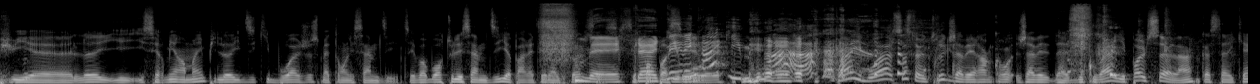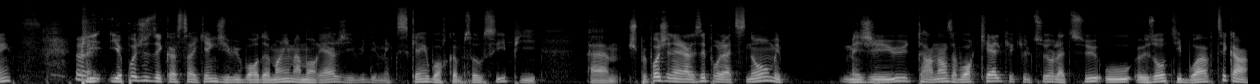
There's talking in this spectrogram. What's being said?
Puis Mhm. euh, là, il, il s'est remis en main, puis là, il dit qu'il boit juste, mettons, les samedis. Tu sais, il va boire tous les samedis, il a pas arrêté l'alcool. Mais c'est- c'est quand pas mais, possible. mais quand il Mais- boit, Quand il boit, ça, c'est un truc que j'avais découvert. Il est pas le seul, hein, costaricain. Puis il y a pas juste des costaricains que j'ai vu boire de même. À Montréal, j'ai vu des Mexicains boire comme ça aussi. Puis euh, je peux pas généraliser pour les Latinos, mais, mais j'ai eu tendance à voir quelques cultures là-dessus où eux autres, ils boivent. Tu sais, quand.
